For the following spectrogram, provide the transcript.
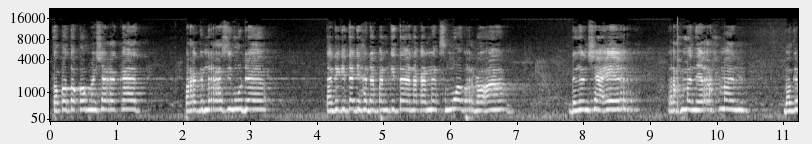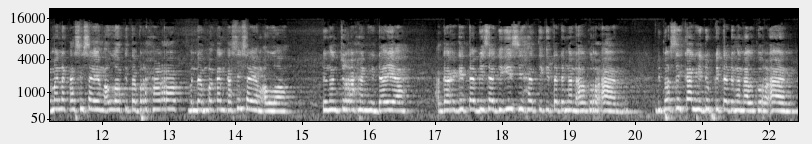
tokoh-tokoh masyarakat, para generasi muda, tadi kita di hadapan kita anak-anak semua berdoa dengan syair Rahman ya Rahman Bagaimana kasih sayang Allah kita berharap mendambakan kasih sayang Allah dengan curahan hidayah agar kita bisa diisi hati kita dengan Al-Quran, dibersihkan hidup kita dengan Al-Quran,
